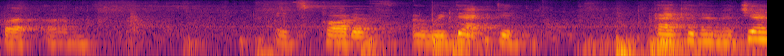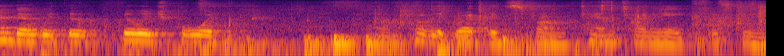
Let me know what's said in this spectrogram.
but, um, it's part of a redacted packet and agenda with the village board, um, public records from ten twenty-eight fifteen.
